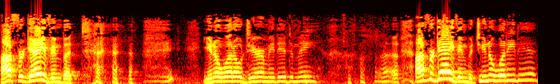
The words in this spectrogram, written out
I forgave him, but you know what old Jeremy did to me? I forgave him, but you know what he did?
